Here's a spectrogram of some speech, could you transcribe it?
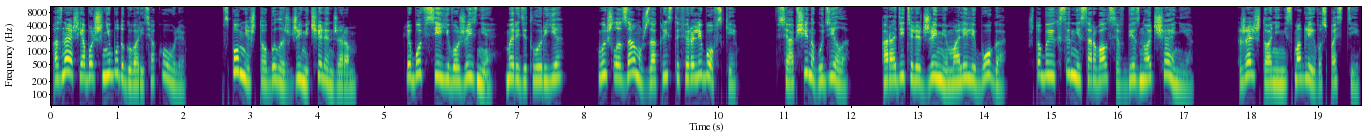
А знаешь, я больше не буду говорить о Коуле. Вспомни, что было с Джимми Челленджером. Любовь всей его жизни, Мэридит Лурье, вышла замуж за Кристофера Лебовски. Вся община гудела, а родители Джимми молили Бога, чтобы их сын не сорвался в бездну отчаяния. Жаль, что они не смогли его спасти.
